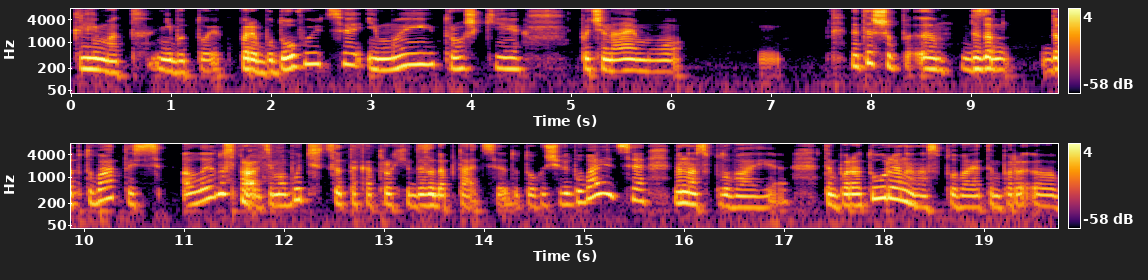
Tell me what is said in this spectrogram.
клімат нібито як перебудовується, і ми трошки починаємо не те, щоб е, дезадаптуватись, але ну справді, мабуть, це така трохи дезадаптація до того, що відбувається. На нас впливає температура, на нас впливає темпера... е,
